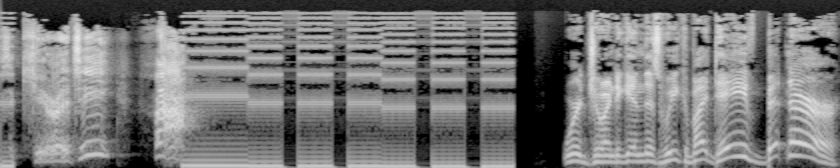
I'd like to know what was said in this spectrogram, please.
Security? Ha! We're joined again this week by Dave Bittner.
